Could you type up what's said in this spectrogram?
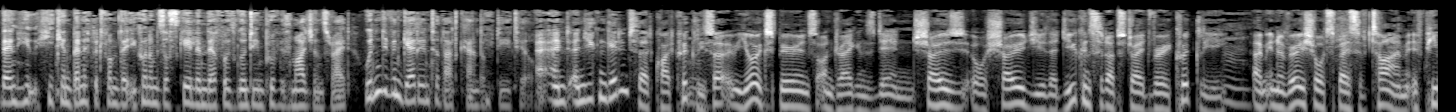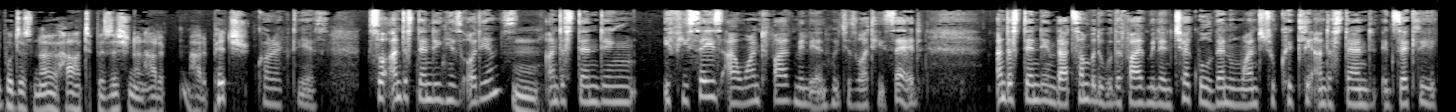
then he, he can benefit from the economies of scale and therefore he's going to improve his margins, right? Wouldn't even get into that kind of detail. And and you can get into that quite quickly. Mm. So your experience on Dragon's Den shows or showed you that you can sit up straight very quickly Mm. um, in a very short space of time if people just know how to position and how to how to pitch. Correct, yes. So understanding his audience, understanding if he says, I want five million, which is what he said, understanding that somebody with a five million check will then want to quickly understand exactly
